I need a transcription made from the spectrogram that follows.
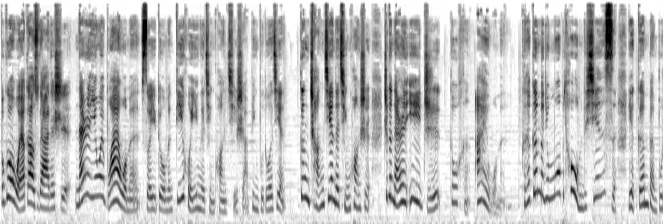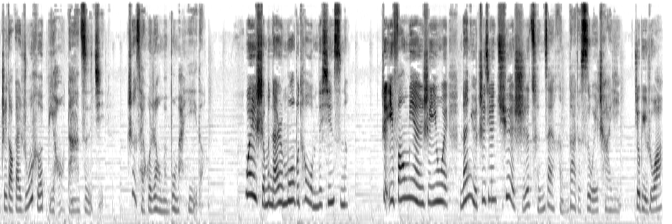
不过我要告诉大家的是，男人因为不爱我们，所以对我们低回应的情况其实啊并不多见。更常见的情况是，这个男人一直都很爱我们。可他根本就摸不透我们的心思，也根本不知道该如何表达自己，这才会让我们不满意的。为什么男人摸不透我们的心思呢？这一方面是因为男女之间确实存在很大的思维差异。就比如啊，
